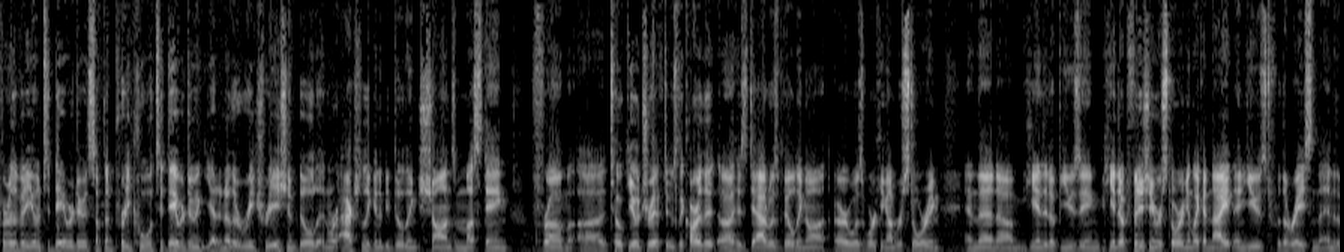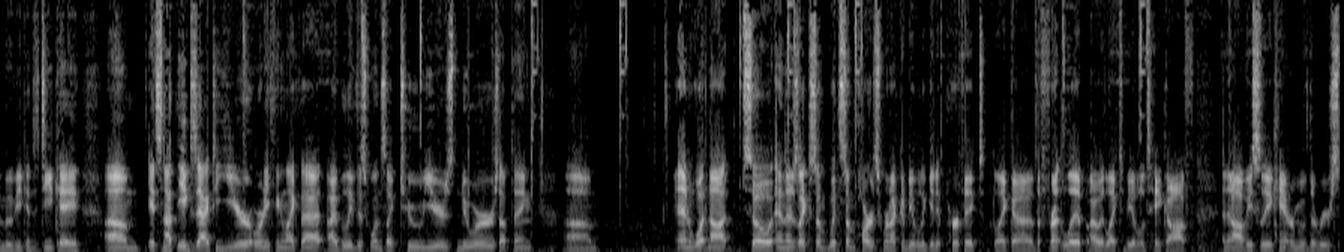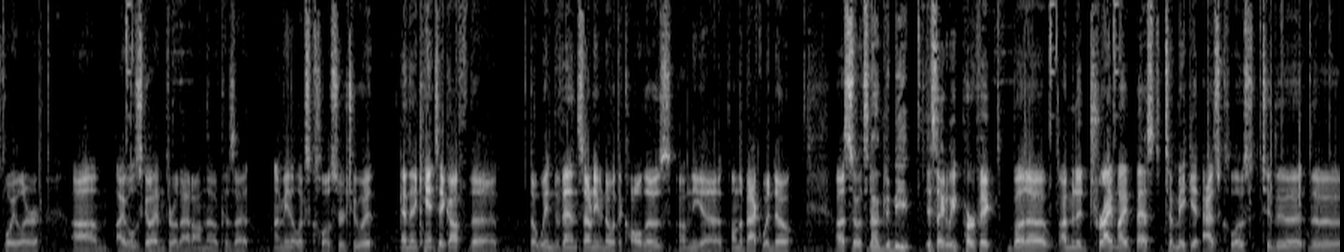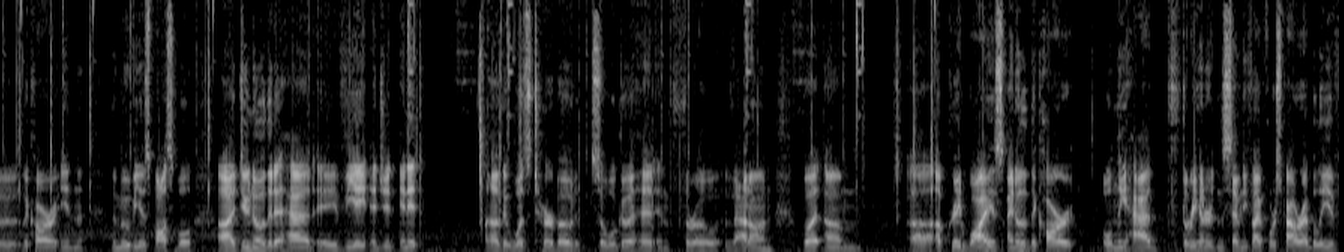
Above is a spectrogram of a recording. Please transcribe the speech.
for another video and today we're doing something pretty cool. Today we're doing yet another recreation build and we're actually going to be building Sean's Mustang from uh, Tokyo Drift. It was the car that uh, his dad was building on or was working on restoring and then um, he ended up using he ended up finishing restoring in like a night and used for the race in the end of the movie against DK. Um, it's not the exact year or anything like that. I believe this one's like two years newer or something. Um, and whatnot. So, and there's like some with some parts we're not going to be able to get it perfect. Like uh, the front lip, I would like to be able to take off, and then obviously I can't remove the rear spoiler. Um, I will just go ahead and throw that on though, because that I mean it looks closer to it, and then can't take off the the wind vents. I don't even know what to call those on the uh, on the back window. Uh, so it's not gonna be it's not gonna be perfect, but uh, I'm gonna try my best to make it as close to the the the car in the movie as possible. I do know that it had a V8 engine in it uh, that was turboed, so we'll go ahead and throw that on. But um, uh, upgrade wise, I know that the car only had 375 horsepower, I believe.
